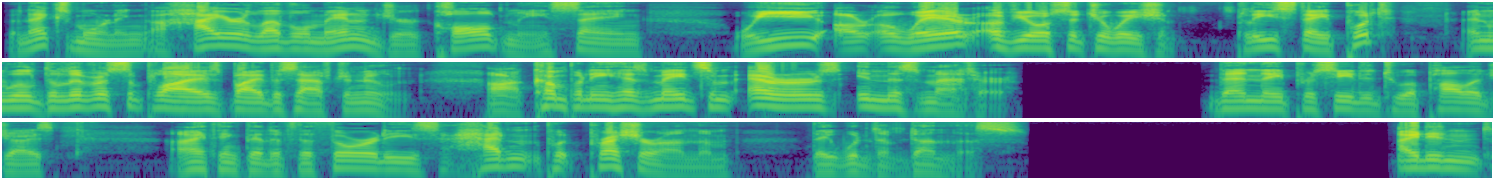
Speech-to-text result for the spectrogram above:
The next morning, a higher level manager called me saying, We are aware of your situation. Please stay put, and we'll deliver supplies by this afternoon. Our company has made some errors in this matter. Then they proceeded to apologize. I think that if the authorities hadn't put pressure on them, they wouldn't have done this. I didn't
